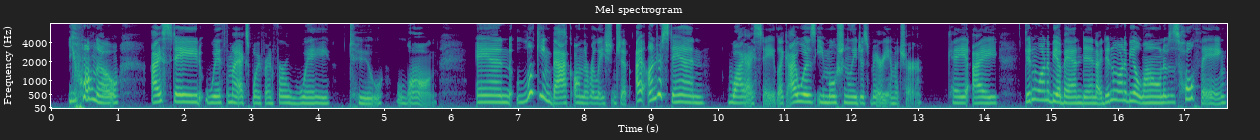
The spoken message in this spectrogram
you all know I stayed with my ex boyfriend for way too long. And looking back on the relationship, I understand why I stayed. Like, I was emotionally just very immature. Okay. I didn't want to be abandoned. I didn't want to be alone. It was this whole thing.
